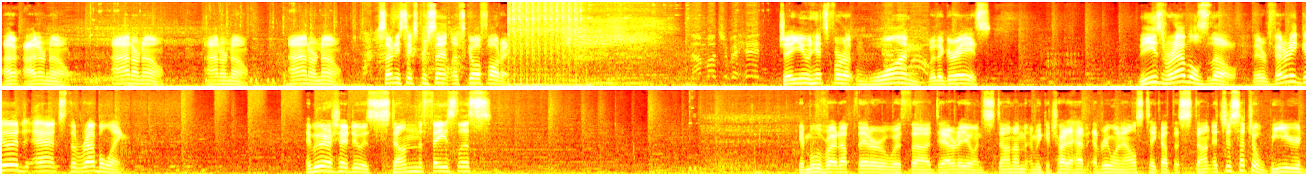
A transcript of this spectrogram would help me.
I, I don't know. I don't know. I don't know. I don't know. 76%, let's go for it. Not much of a hit. Jae-yoon hits for it one with a graze. These rebels, though, they're very good at the rebelling. Maybe what I should do is stun the faceless. Can move right up there with uh, Dario and stun him, and we could try to have everyone else take out the stun. It's just such a weird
